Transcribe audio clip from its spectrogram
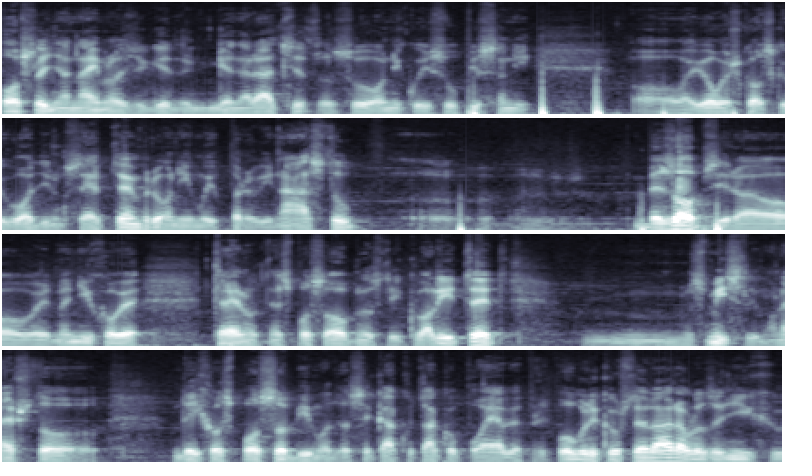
poslednja najmlađa generacija, to su oni koji su upisani ovaj, u ovoj školskoj godini u septembru, oni imaju prvi nastup, eh, bez obzira ovaj, na njihove trenutne sposobnosti i kvalitet, smislimo nešto da ih osposobimo da se kako tako pojave pred publikom, što je naravno za njih eh,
